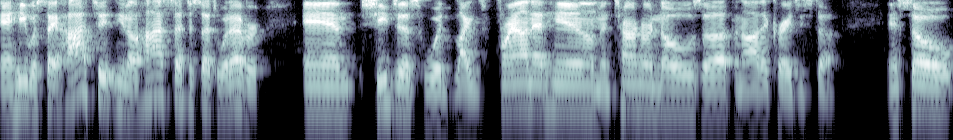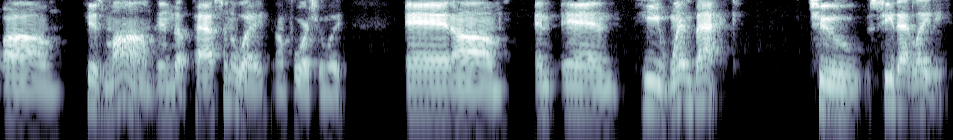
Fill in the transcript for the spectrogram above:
and he would say hi to you know hi such and such whatever, and she just would like frown at him and turn her nose up and all that crazy stuff. And so um, his mom ended up passing away, unfortunately, and um, and and he went back to see that lady.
